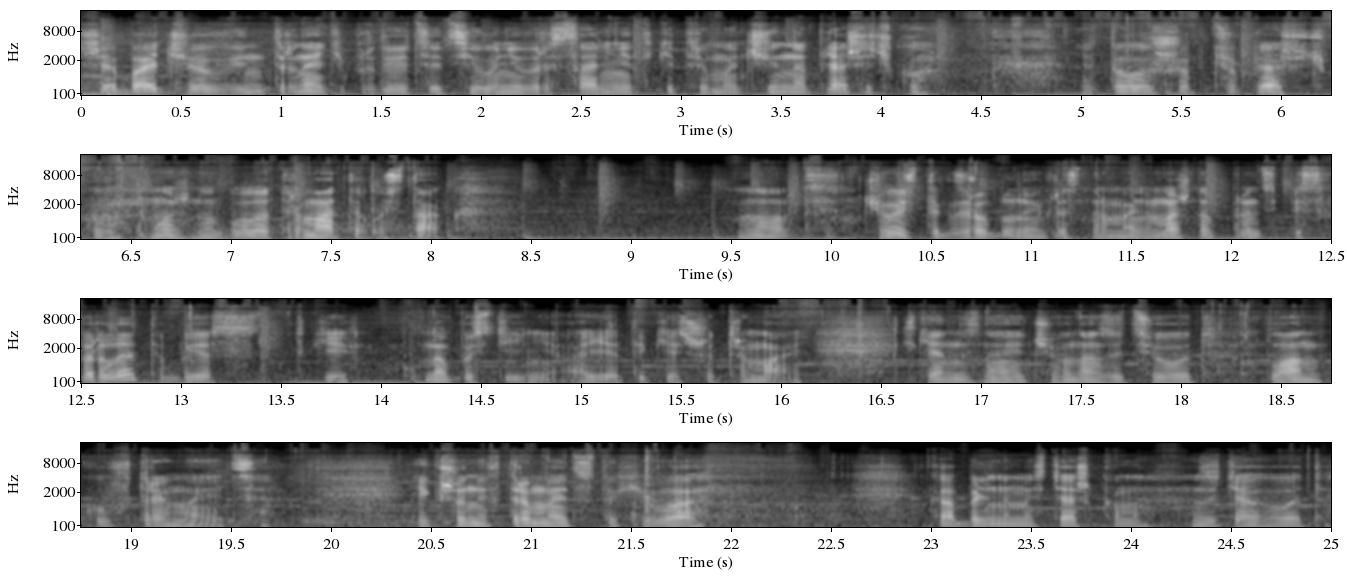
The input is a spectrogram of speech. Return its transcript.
Ще бачу в інтернеті продаються ці універсальні такі тримачі на пляшечку. Для того, щоб цю пляшечку можна було тримати ось так. Ну, от, чогось так зроблено якраз нормально. Можна, в принципі, сверлити, бо є такі на постійні, а є такі, що тримають. Тільки я не знаю, чи вона за цю от планку втримається. Якщо не втримається, то хіба кабельними стяжками затягувати.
